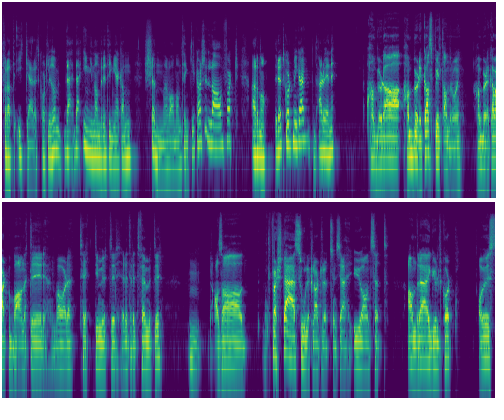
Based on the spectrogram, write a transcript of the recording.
for at det ikke er rødt kort. Liksom. Det, det er ingen andre ting jeg kan skjønne hva man tenker. Kanskje lav fart. Er det nå? Rødt kort, Mikael. Er du enig? Han burde, ha, han burde ikke ha spilt andre gang Han burde ikke ha vært på banen etter hva var det, 30 minutter eller 35 minutter. Mm. Altså, det første er soleklart rødt, syns jeg, uansett. Andre er gult kort. Og hvis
